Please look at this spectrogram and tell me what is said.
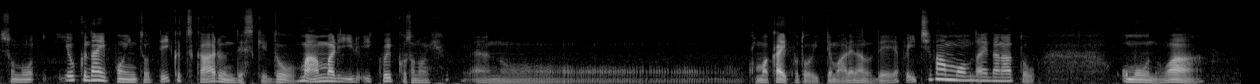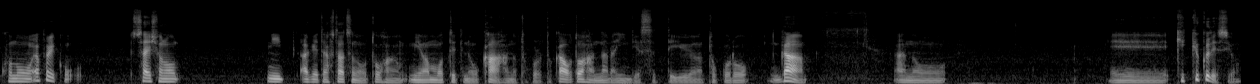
その良くないポイントっていくつかあるんですけど、まあ、あんまり一個一個その、あの、細かいことを言ってもあれなのでやっぱり一番問題だなと思うのはこのやっぱりこう最初のに挙げた2つのお父ん見守っててのお母はんのところとかお父はんならいいんですっていうようなところがあの、えー、結局ですよ。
